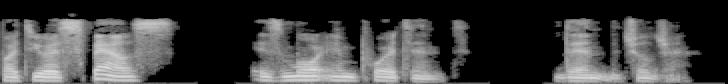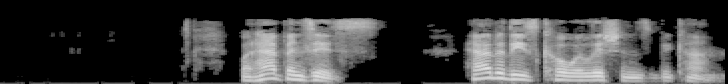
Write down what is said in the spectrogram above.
but your spouse is more important than the children. What happens is, how do these coalitions become?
